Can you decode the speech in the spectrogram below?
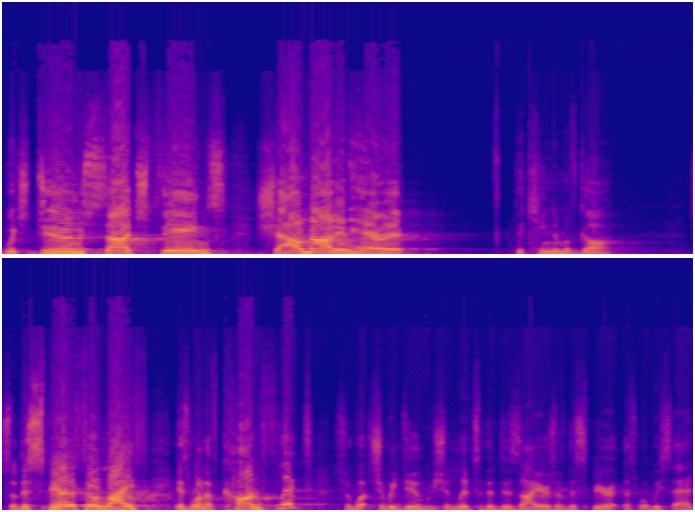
which do such things shall not inherit the kingdom of God. So the spirit filled life is one of conflict. So what should we do? We should live to the desires of the spirit. That's what we said.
